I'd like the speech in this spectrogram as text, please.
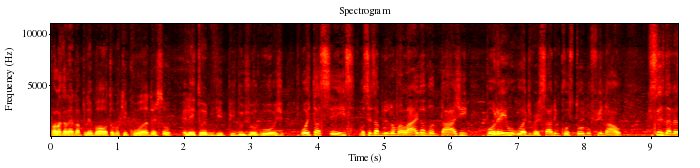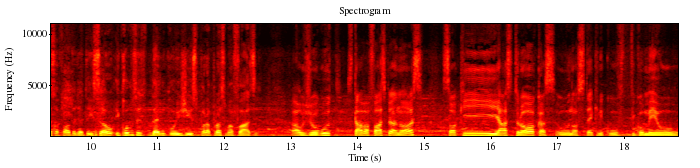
Fala galera da Playball, estamos aqui com o Anderson, eleitor MVP do jogo hoje. 8 a 6 vocês abriram uma larga vantagem, porém o adversário encostou no final. O que vocês devem a essa falta de atenção e como vocês devem corrigir isso para a próxima fase? Ah, o jogo estava fácil para nós, só que as trocas, o nosso técnico ficou meio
